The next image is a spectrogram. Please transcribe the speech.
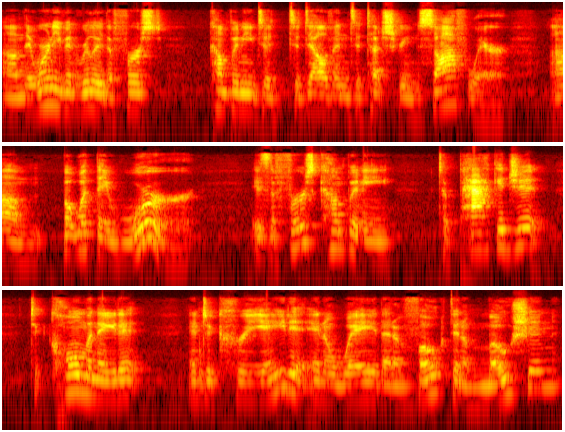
Um, they weren't even really the first company to, to delve into touchscreen software. Um, but what they were is the first company to package it, to culminate it, and to create it in a way that evoked an emotion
